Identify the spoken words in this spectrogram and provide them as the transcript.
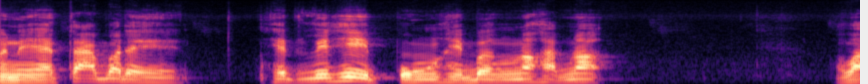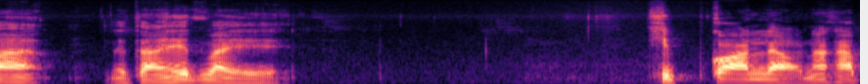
มื้อนี้อาตาบ่ได้เฮ็ดวิธีปรุงให้เบิ่งเนาะครับเนาะเพราะว่าอาตาเฮ็ดไว้คลิปก่อนแล้วนะครับ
